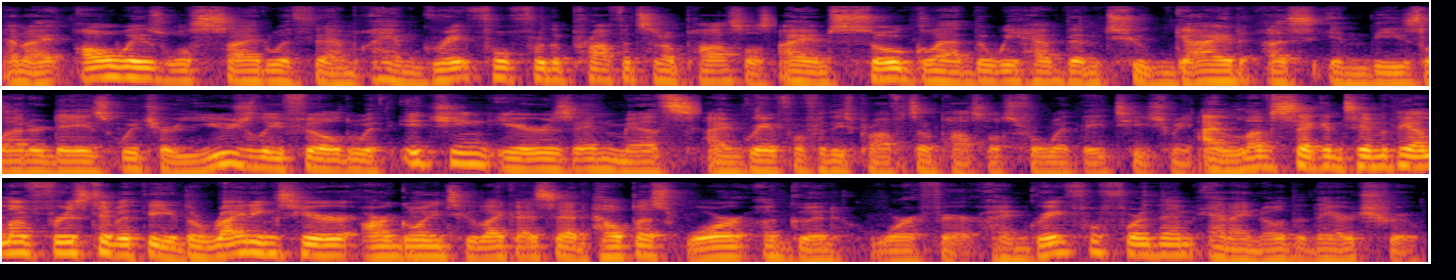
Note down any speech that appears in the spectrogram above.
And I always will side with them. I am grateful for the prophets and apostles. I am so glad that we have them to guide us in these latter days, which are usually filled with itching ears and myths. I am grateful for these prophets and apostles for what they teach me. I love Second Timothy. I love First Timothy. The writings here are going to, like I said, help us war a good warfare. I am grateful for them and I know that they are true.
